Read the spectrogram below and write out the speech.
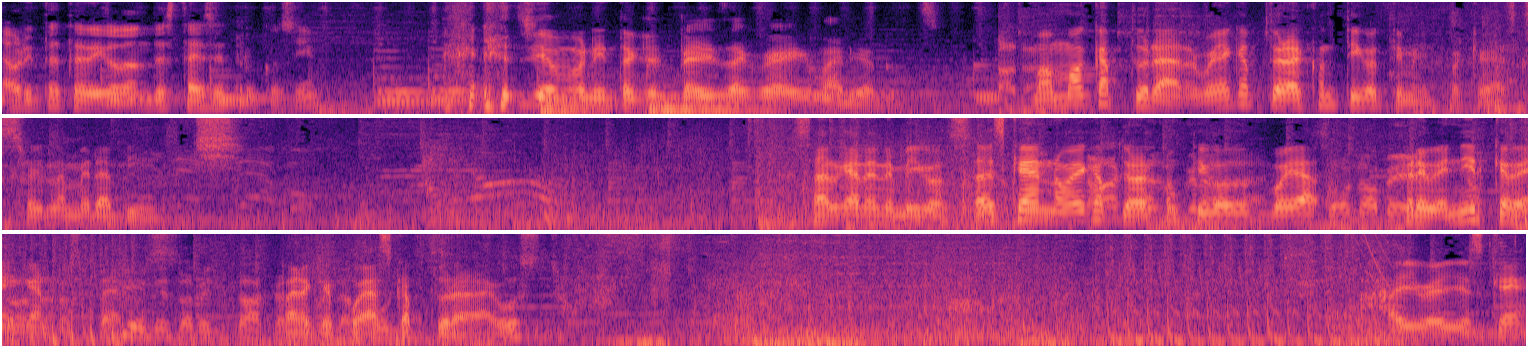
Ahorita te digo dónde está ese truco, ¿sí? es bien bonito que te dice, güey, Mario. Vamos a capturar. Voy a capturar contigo, Timmy, porque veas que soy la mera bitch. Salgan enemigos. ¿Sabes qué? No voy a capturar contigo. Voy a prevenir que vengan los perros. Para que puedas capturar a gusto. Ay, güey, es que...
